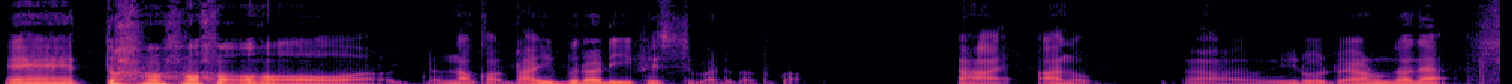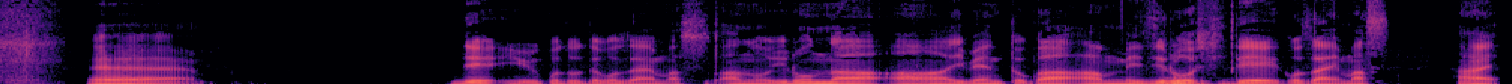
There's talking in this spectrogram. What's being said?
えー、っと、なんかライブラリーフェスティバルだとか、はい、あの、いろいろやるんだね。えー、で、いうことでございます。あの、いろんなあイベントが目白押しでございます。はい。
